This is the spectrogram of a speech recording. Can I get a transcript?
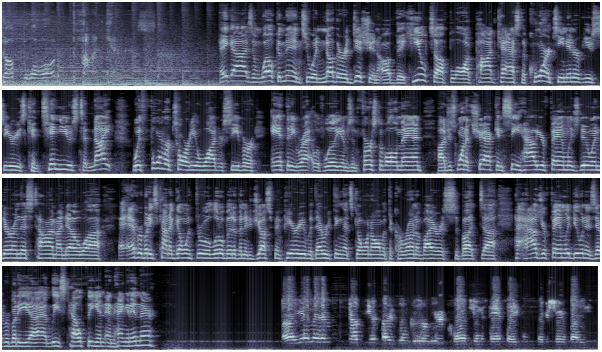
Tough Blog Podcast. Hey guys, and welcome in to another edition of the Heel Tough Blog Podcast. The quarantine interview series continues tonight with former Tar Heel wide receiver Anthony Ratliff Williams. And first of all, man, I just want to check and see how your family's doing during this time. I know uh, everybody's kind of going through a little bit of an adjustment period with everything that's going on with the coronavirus. But uh, how's your family doing? Is everybody uh, at least healthy and, and hanging in there? Uh, yeah, man, everybody's healthy. Everybody's doing good. We're in quarantine and staying safe making sure everybody,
